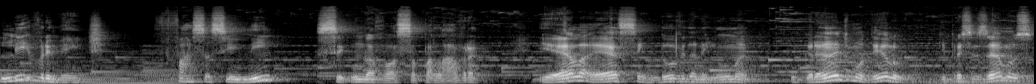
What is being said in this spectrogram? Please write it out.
livremente. Faça-se em mim segundo a vossa palavra. E ela é, sem dúvida nenhuma, o grande modelo que precisamos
